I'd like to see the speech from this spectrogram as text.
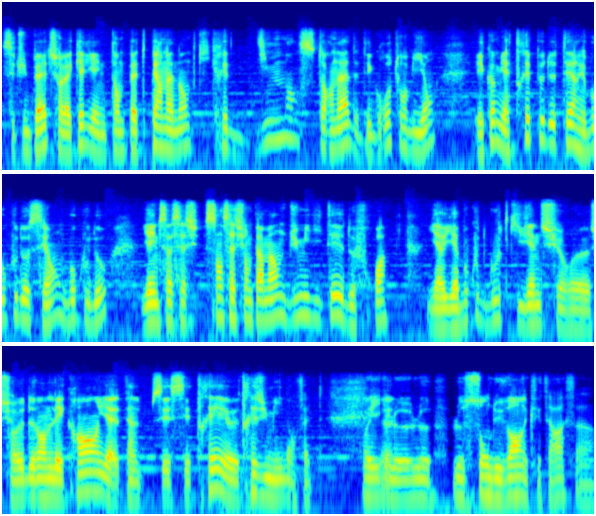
c'est une planète sur laquelle il y a une tempête permanente qui crée d'immenses tornades, des gros tourbillons, et comme il y a très peu de terre et beaucoup d'océan, beaucoup d'eau, il y a une sensation, permanente d'humidité et de froid. Il y, a, il y a beaucoup de gouttes qui viennent sur, euh, sur le devant de l'écran, il y a- enfin, c'est très, euh, très humide en fait. Oui, Euh, le, le, le son du vent, etc. Ça...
